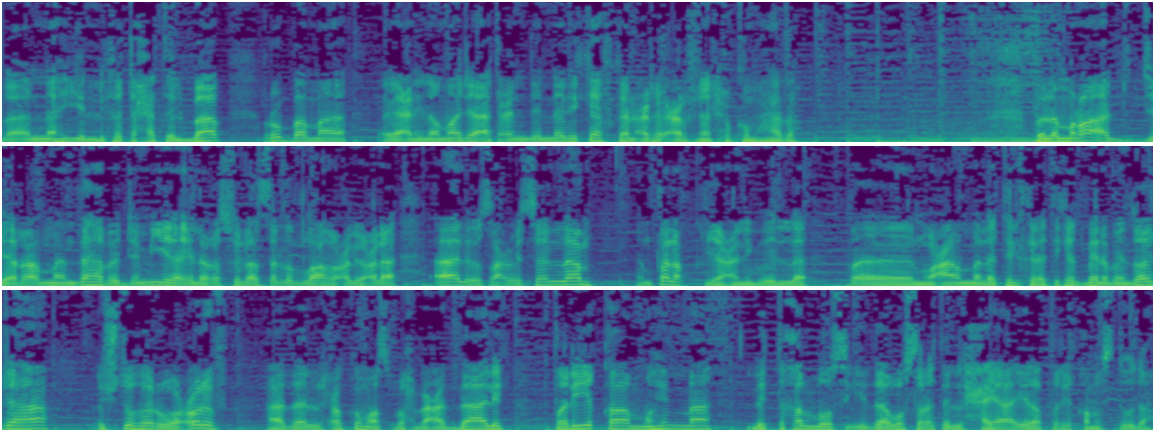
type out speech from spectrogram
لأن هي اللي فتحت الباب. ربما يعني لو ما جاءت عند النبي كيف كان عرفنا الحكم هذا؟ فلما رأت من ذهب جميلة إلى رسول الله صلى الله عليه وعلى آله وصحبه وسلم انطلق يعني بالمعاملة تلك التي كانت بينه وبين زوجها اشتهر وعرف هذا الحكم أصبح بعد ذلك طريقة مهمة للتخلص إذا وصلت الحياة إلى طريقة مسدودة.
